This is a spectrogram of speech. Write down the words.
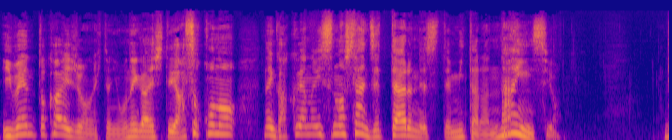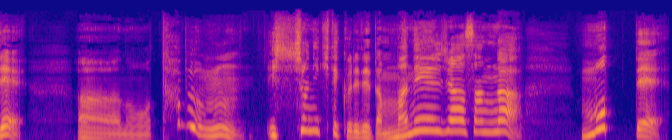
イベント会場の人にお願いして、あそこの、ね、楽屋の椅子の下に絶対あるんですって見たらないんすよ。で、あの、多分、一緒に来てくれてたマネージャーさんが、持って、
